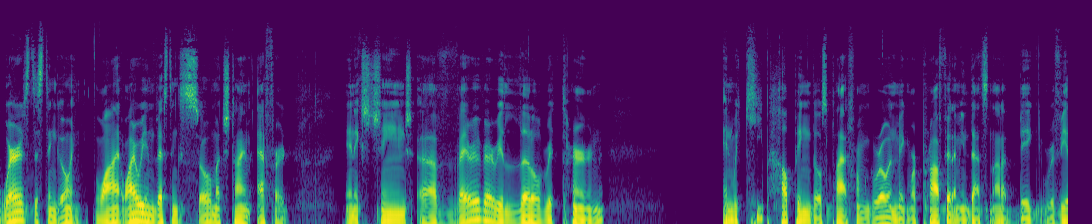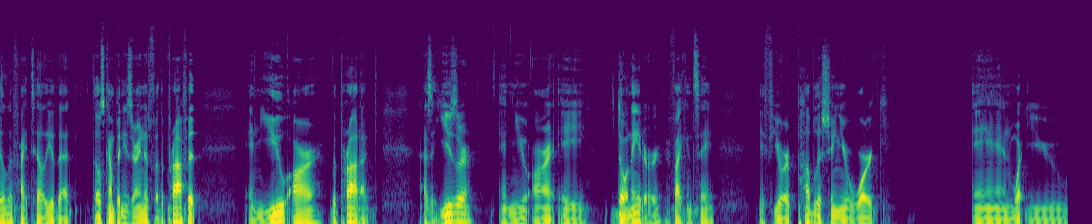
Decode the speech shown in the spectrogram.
where is this thing going? Why why are we investing so much time, effort in exchange of very very little return? And we keep helping those platforms grow and make more profit. I mean, that's not a big reveal if I tell you that those companies are in it for the profit and you are the product as a user and you are a donator, if I can say, if you're publishing your work and what you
